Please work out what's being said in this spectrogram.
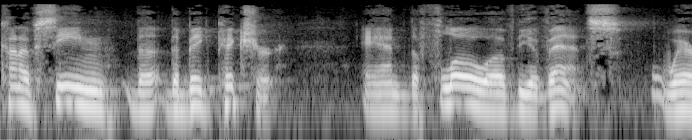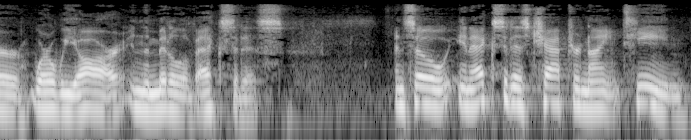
kind of seen the, the big picture and the flow of the events where, where we are in the middle of Exodus. And so in Exodus chapter 19,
